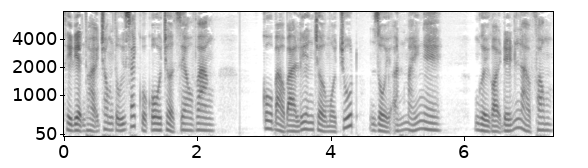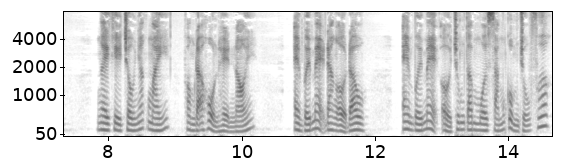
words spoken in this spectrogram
thì điện thoại trong túi sách của cô chợt reo vang. Cô bảo bà Liên chờ một chút, Rồi ấn máy nghe. Người gọi đến là Phong. Ngay khi Châu nhắc máy, Phong đã hổn hển nói, Em với mẹ đang ở đâu? Em với mẹ ở trung tâm mua sắm cùng chú Phước.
